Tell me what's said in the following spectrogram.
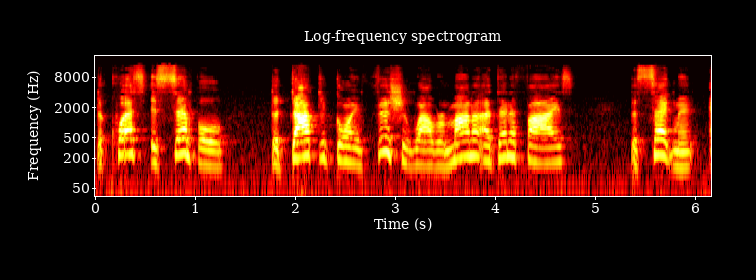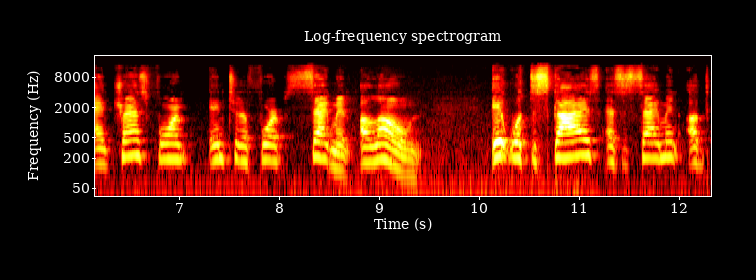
the quest is simple the doctor going fishing while Romana identifies the segment and transforms into the fourth segment alone. It was disguised as a segment of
